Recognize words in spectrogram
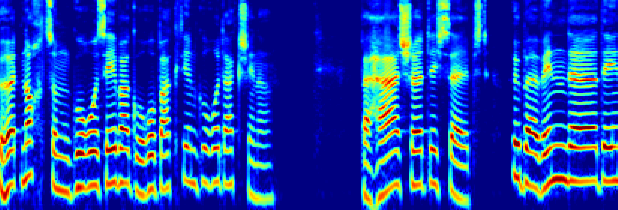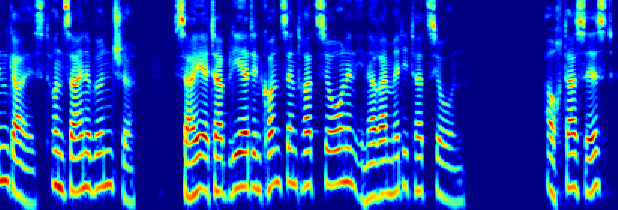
gehört noch zum Guru Seva, Guru Bhakti und Guru Dakshina? Beherrsche dich selbst, Überwinde den Geist und seine Wünsche. Sei etabliert in Konzentration, in innerer Meditation. Auch das ist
